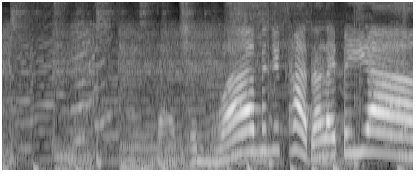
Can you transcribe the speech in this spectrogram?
แต่ ฉันว่ามันยังขาดอะไรไปอย่าง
